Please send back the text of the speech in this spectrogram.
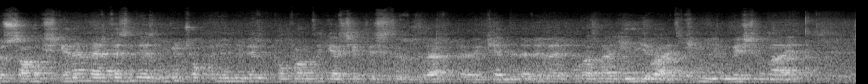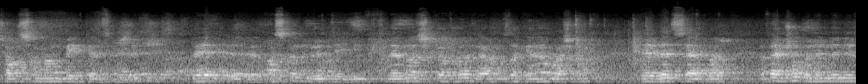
Öz Sağlık İş Genel Merkezi'ndeyiz. Bugün çok önemli bir toplantı gerçekleştirdiler e, kendileri ve burada yeni yıla ait, 2025 yılına ait çalışanların beklentileri ve e, asgari ücretle ilgili fikirlerini açıkladılar. Yanımızda Genel Başkan Devlet Serpar. Efendim çok önemli bir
